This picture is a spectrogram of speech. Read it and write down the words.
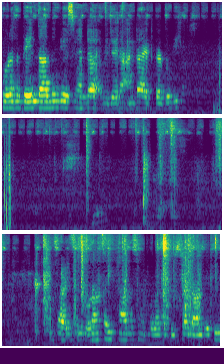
थोड़ा सा तेल डाल दूँगी इसमें अंडा, जो है ना अंडा ऐड कर दूँगी। साइड से थोड़ा सा ही था, बस मैं थोड़ा सा दूसरा डाल देती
